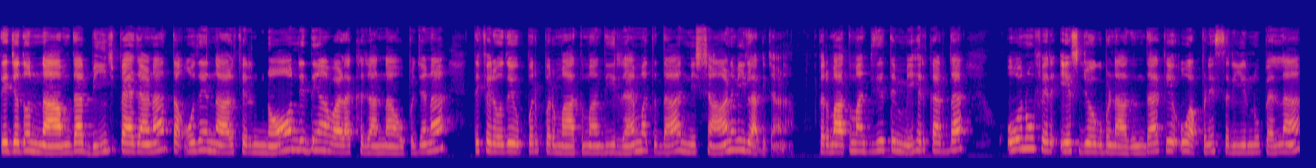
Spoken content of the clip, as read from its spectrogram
ਤੇ ਜਦੋਂ ਨਾਮ ਦਾ ਬੀਜ ਪੈ ਜਾਣਾ ਤਾਂ ਉਹਦੇ ਨਾਲ ਫਿਰ ਨੌ ਨਿਧਿਆਂ ਵਾਲਾ ਖਜ਼ਾਨਾ ਉਪਜਣਾ। ਤੇ ਫਿਰ ਉਹਦੇ ਉੱਪਰ ਪਰਮਾਤਮਾ ਦੀ ਰਹਿਮਤ ਦਾ ਨਿਸ਼ਾਨ ਵੀ ਲੱਗ ਜਾਣਾ। ਪਰਮਾਤਮਾ ਜਿਹਦੇ ਤੇ ਮਿਹਰ ਕਰਦਾ, ਉਹਨੂੰ ਫਿਰ ਇਸ ਯੋਗ ਬਣਾ ਦਿੰਦਾ ਕਿ ਉਹ ਆਪਣੇ ਸਰੀਰ ਨੂੰ ਪਹਿਲਾਂ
